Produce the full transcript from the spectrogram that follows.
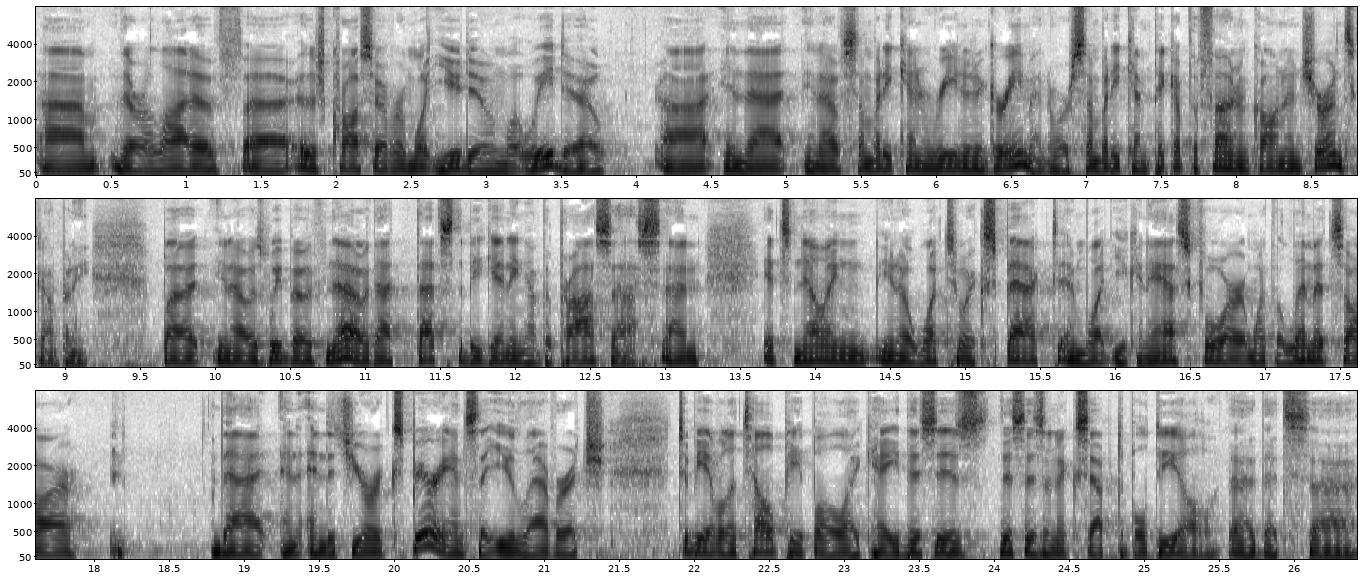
um, there are a lot of uh, there's crossover in what you do and what we do. Uh, in that you know somebody can read an agreement or somebody can pick up the phone and call an insurance company but you know as we both know that that's the beginning of the process and it's knowing you know what to expect and what you can ask for and what the limits are that and, and it's your experience that you leverage to be able to tell people like hey this is this is an acceptable deal that's uh,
